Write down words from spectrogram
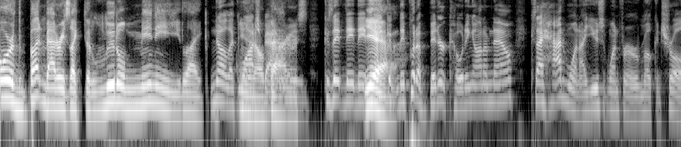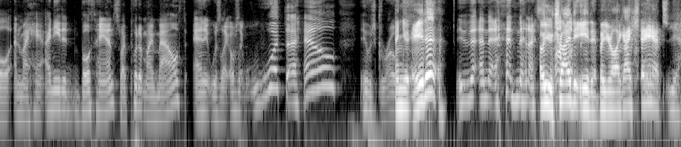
Or the button batteries, like the little mini, like No, like watch know, batteries. Because they they they Yeah. make 'em- they put a bitter coating on them now. Because I had one, I used one for a remote control, and my hand I needed both hands, so I put it in my mouth, and it was like I was like, what the hell? It was gross. And you ate it? and then and then, and then I Oh, you tried to eat it, but you're like, I can't. Yeah,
